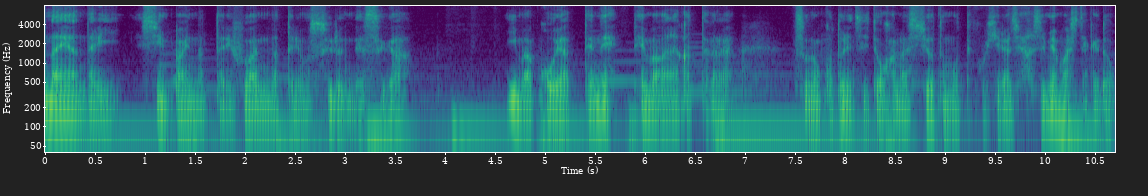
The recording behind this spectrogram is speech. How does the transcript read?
悩んだり心配になったり不安になったりもするんですが今こうやってねテーマがなかったからそのことについてお話ししようと思ってこう開き始めましたけど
